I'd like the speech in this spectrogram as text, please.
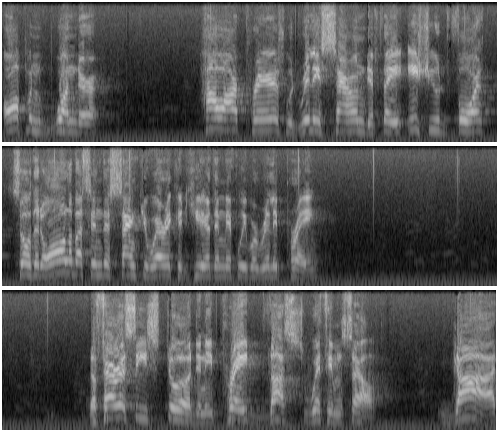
often wonder how our prayers would really sound if they issued forth so that all of us in this sanctuary could hear them if we were really praying. The Pharisee stood and he prayed thus with himself God,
